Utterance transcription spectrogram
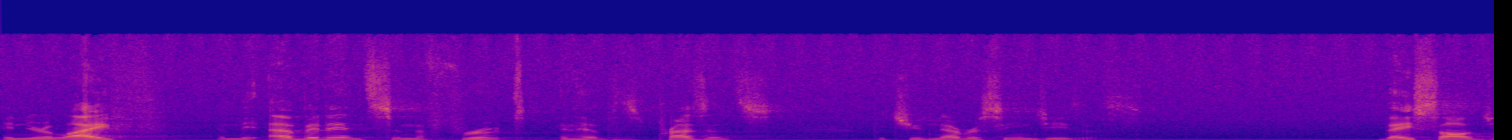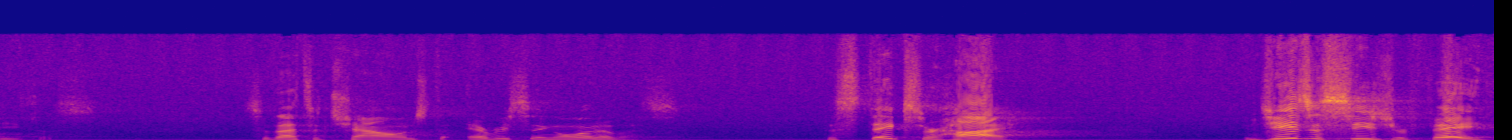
in your life and the evidence and the fruit in his presence, but you've never seen Jesus. They saw Jesus. So that's a challenge to every single one of us. The stakes are high. Jesus sees your faith,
